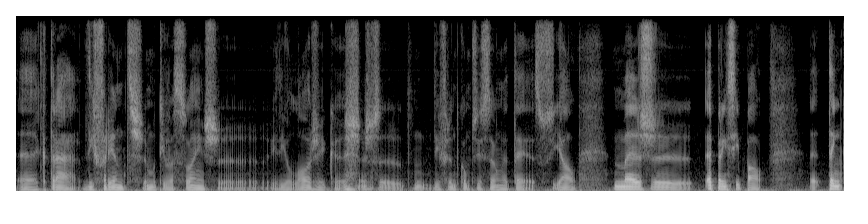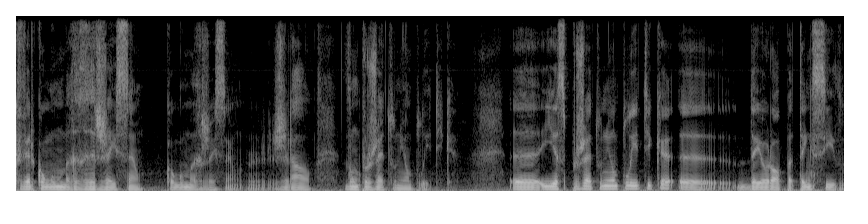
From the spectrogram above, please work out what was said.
uh, que terá diferentes motivações uh, ideológicas, diferente composição até social, mas a principal tem que ver com uma rejeição, com uma rejeição geral de um projeto de união política. Uh, e esse projeto de união política uh, da Europa tem sido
